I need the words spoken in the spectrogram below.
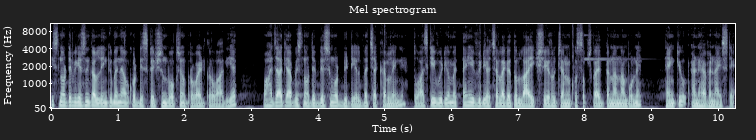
इस नोटिफिकेशन का लिंक मैंने आपको डिस्क्रिप्शन बॉक्स में प्रोवाइड करवा दिया है। वहाँ जाके आप इस नोटिफिकेशन को डिटेल में चेक कर लेंगे। तो आज की वीडियो में इतना ही। वीडियो अच्छा लगे तो लाइक शेयर और चैनल को सब्सक्राइब करना ना भूलें। Thank you and have a nice day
